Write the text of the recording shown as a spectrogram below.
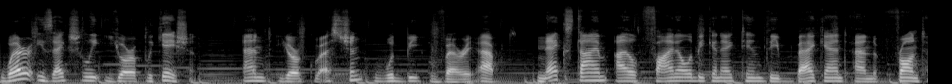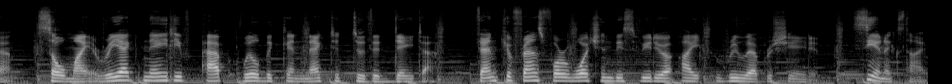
where is actually your application? And your question would be very apt. Next time I'll finally be connecting the backend and frontend, so my React Native app will be connected to the data. Thank you friends for watching this video, I really appreciate it. See you next time.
